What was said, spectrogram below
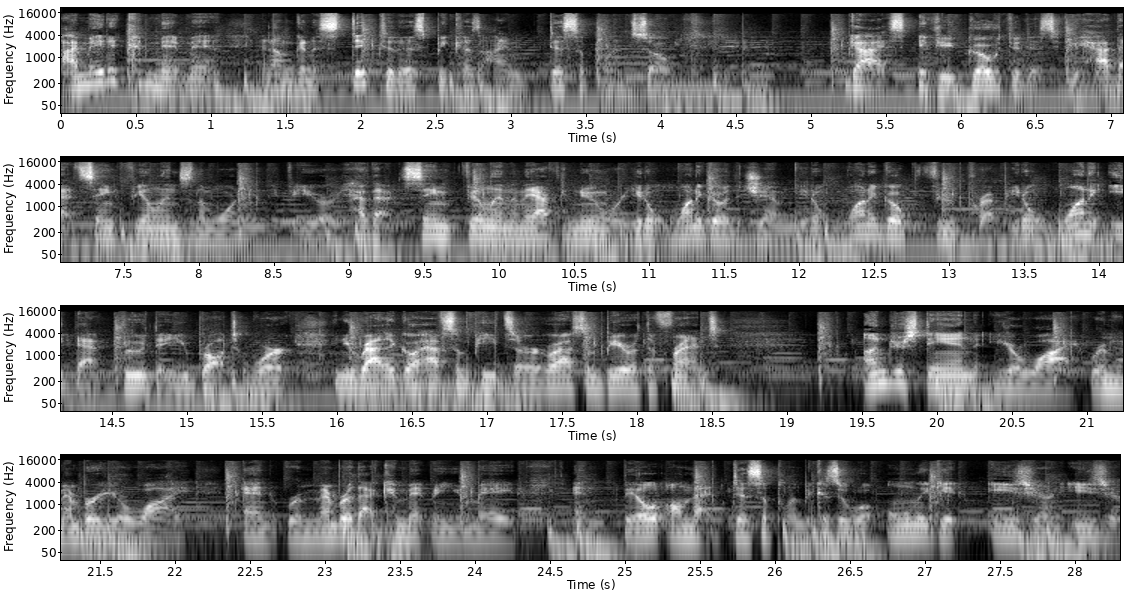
I made a commitment and I'm gonna stick to this because I'm disciplined. So guys, if you go through this, if you have that same feelings in the morning, if you have that same feeling in the afternoon where you don't want to go to the gym, you don't want to go food prep, you don't want to eat that food that you brought to work, and you rather go have some pizza or go have some beer with a friend, understand your why. Remember your why and remember that commitment you made and build on that discipline because it will only get easier and easier.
